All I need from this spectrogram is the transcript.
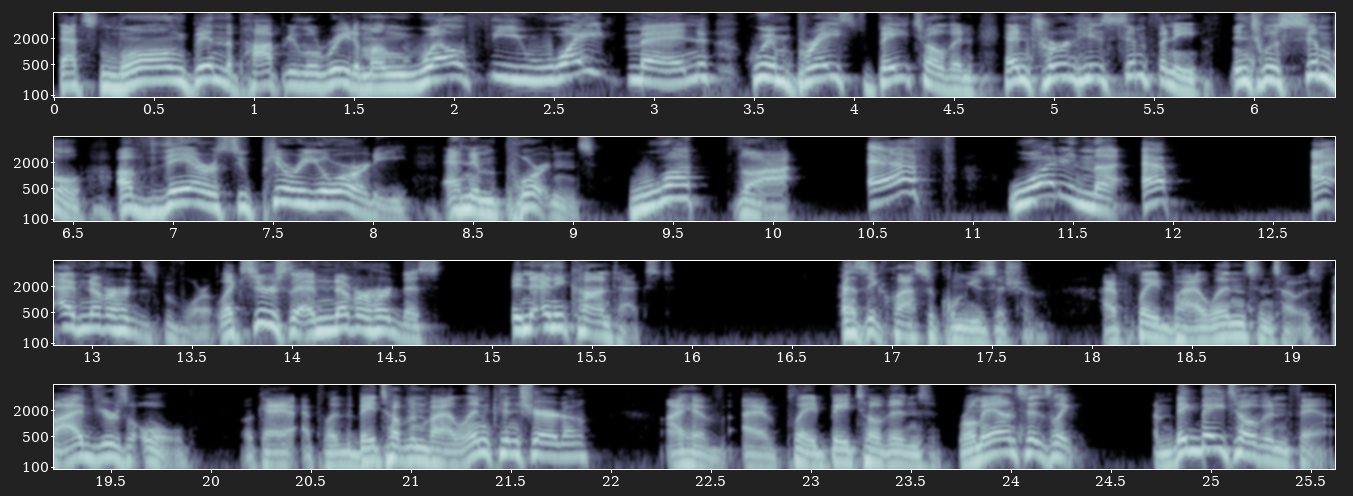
That's long been the popular read among wealthy white men who embraced Beethoven and turned his symphony into a symbol of their superiority and importance. What the F? What in the F? I, have never heard this before. Like, seriously, I've never heard this in any context. As a classical musician, I've played violin since I was five years old. Okay. I played the Beethoven Violin Concerto. I have, I have played Beethoven's romances. Like, I'm a big Beethoven fan.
